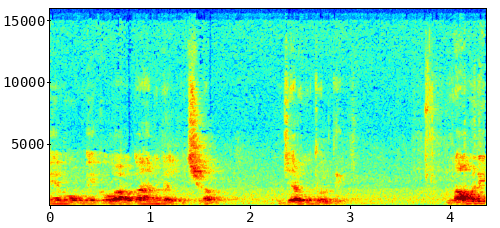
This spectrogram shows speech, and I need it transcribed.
మేము మీకు అవగాహన కల్పించడం జరుగుతుంది. నామినేషన్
